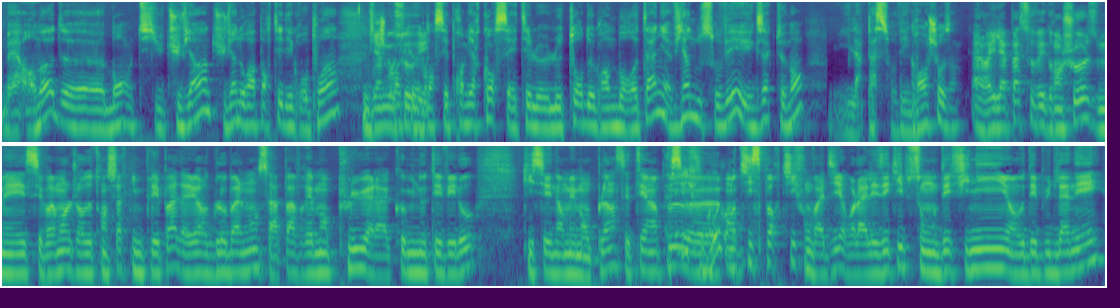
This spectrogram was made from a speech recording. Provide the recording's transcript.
ben, en mode euh, bon tu, tu, viens tu viens nous rapporter des gros points. Viens nous sauver. dans ses premières courses ça a été le, Tour de Grande-Bretagne. Viens nous sauver exactement. Il n'a pas sauvé grand chose hein. alors il n'a pas sauvé grand chose mais c'est vraiment le genre de transfert qui me plaît pas. D'ailleurs globalement ça n'a pas vraiment plu à la communauté vélo qui s'est énormément plaint. C'était un peu euh, anti-sportif on va dire. Voilà les équipes sont définies au début de l'année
